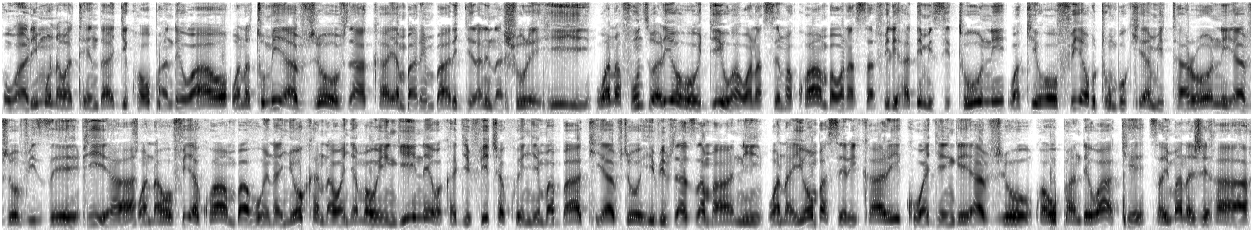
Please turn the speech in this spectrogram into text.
Walimu na watendaji kwa upande wao wanatumia vyoo vya kaya mbalimbali jirani na shule hii. Wanafunzi waliohojiwa wanasema kwamba wanasafiri hadi misituni wakihofia kutumbukia mitaroni ya vyoo vizee. Pia wanahofia kwamba huenda nyoka na wanyama wengine wakajificha kwenye mabaki ya vyoo hivi vya zamani. Wanaiomba serikali kuwajengea vyoo. Kwa upande wake, Saimana Gerard,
